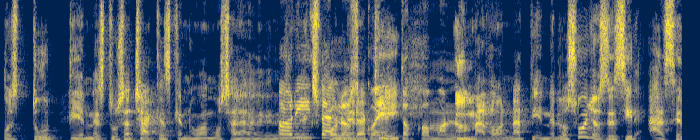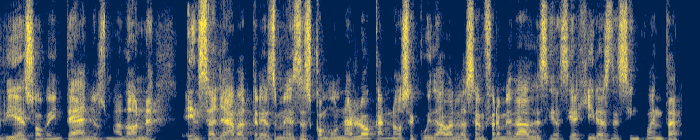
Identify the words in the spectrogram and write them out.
pues tú tienes tus achaques que no vamos a eh, Ahorita exponer los aquí. cuento, cómo no. Y Madonna tiene los suyos. Es decir, hace 10 o 20 años, Madonna ensayaba tres meses como una loca, no se cuidaban las enfermedades y hacía giras de 50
